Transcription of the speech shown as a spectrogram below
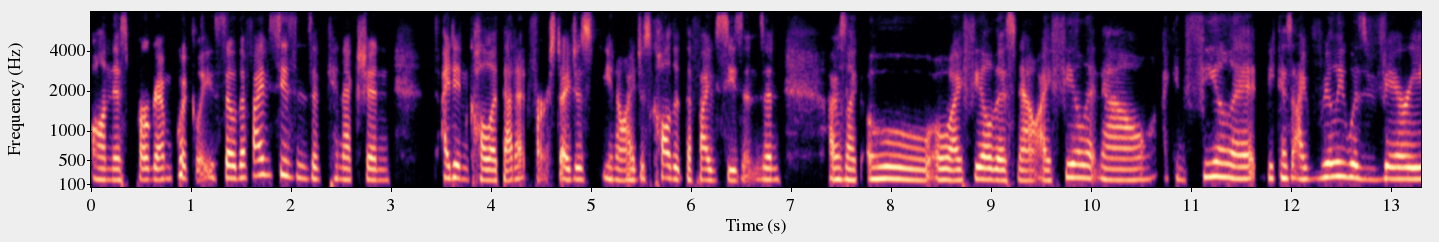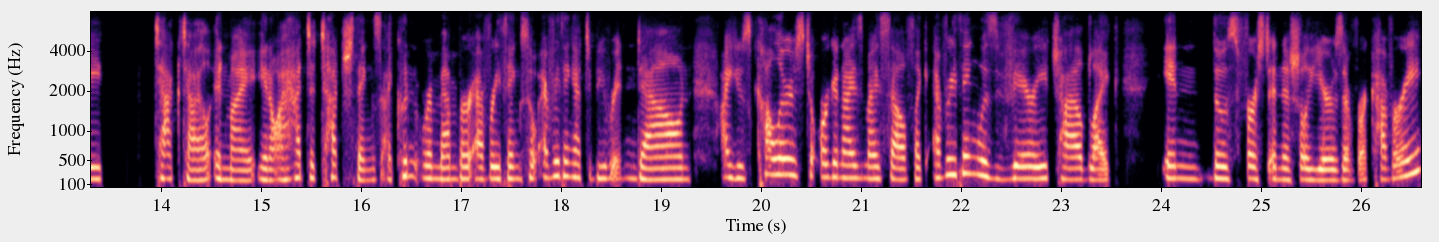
on this program quickly so the five seasons of connection i didn't call it that at first. I just you know i just called it the five seasons and i was like oh oh i feel this now. I feel it now. I can feel it because i really was very tactile in my you know i had to touch things. I couldn't remember everything so everything had to be written down. I used colors to organize myself. Like everything was very childlike in those first initial years of recovery.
